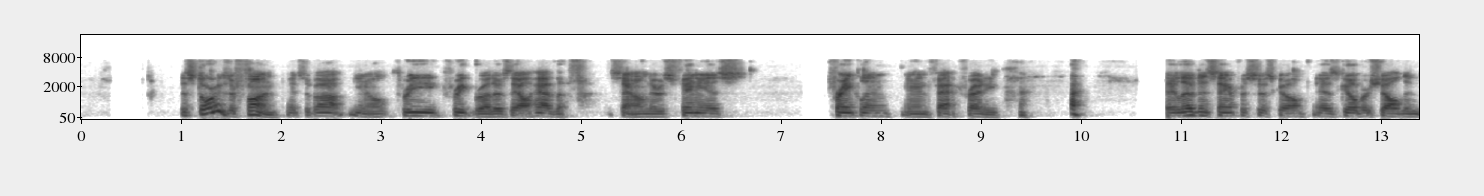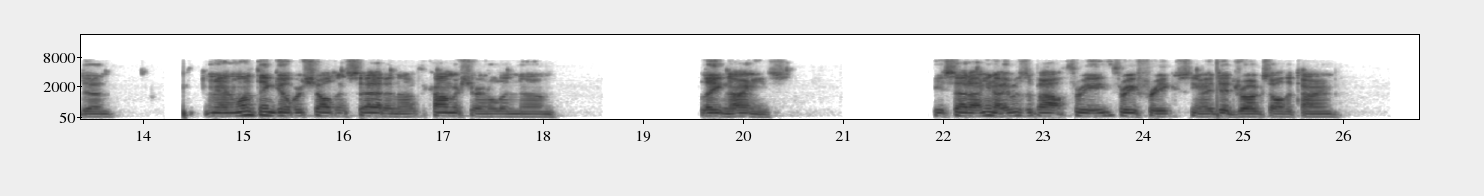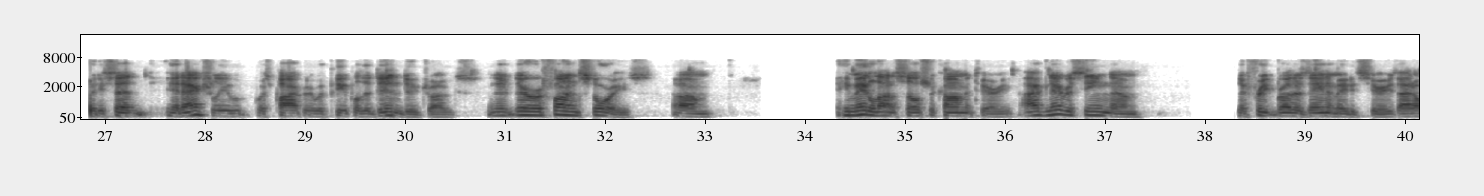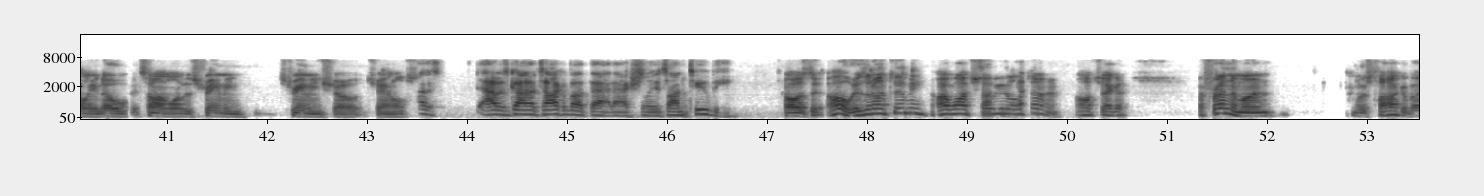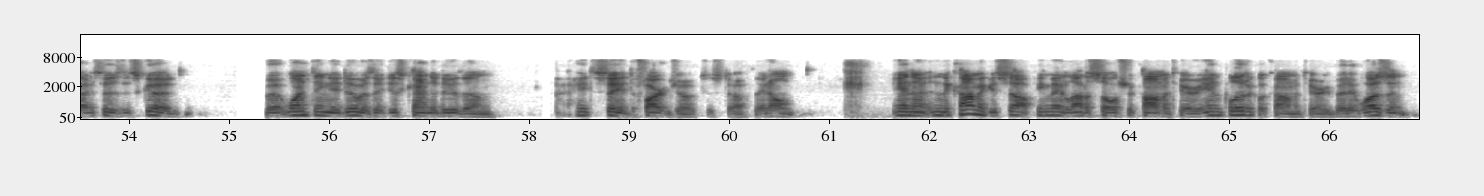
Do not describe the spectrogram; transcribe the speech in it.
The stories are fun. It's about, you know, three Freak Brothers. They all have the f sound. There's Phineas, Franklin, and Fat Freddy. they lived in San Francisco, as Gilbert Shelton did. And one thing Gilbert Shelton said in uh, the Comics Journal in um, late 90s, he said, uh, you know, it was about three three freaks. You know, they did drugs all the time. But he said it actually was popular with people that didn't do drugs. There, there were fun stories. Um, he made a lot of social commentary. I've never seen um, the Freak Brothers animated series. I only know it's on one of the streaming streaming show channels. I was I was gonna talk about that actually. It's on Tubi. Oh, is it? Oh, is it on Tubi? I watch Tubi all the time. I'll check it. A friend of mine was talking about it. Says it's good, but one thing they do is they just kind of do them. Um, I hate to say it, the fart jokes and stuff. They don't in the, in the comic itself, he made a lot of social commentary and political commentary, but it wasn't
